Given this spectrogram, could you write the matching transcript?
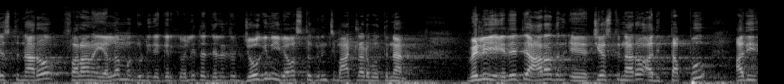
చేస్తున్నారో ఫలానా ఎల్లమ్మ గుడి దగ్గరికి వెళ్ళి దళిత జోగిని వ్యవస్థ గురించి మాట్లాడబోతున్నాను. వెళ్ళి ఏదైతే ఆరాధన చేస్తున్నారో అది తప్పు అది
